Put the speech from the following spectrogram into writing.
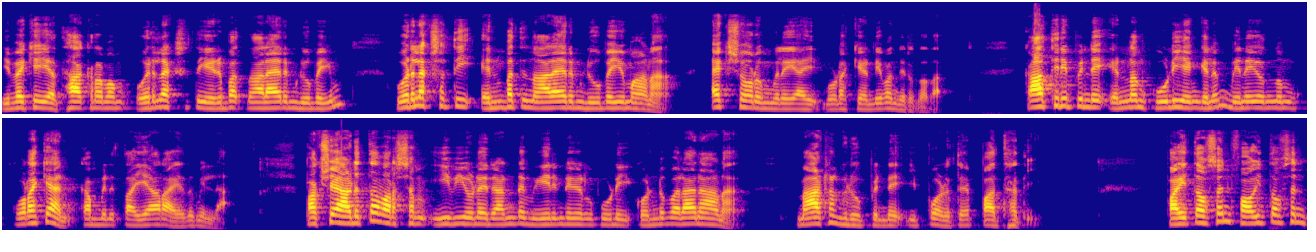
ഇവയ്ക്ക് യഥാക്രമം ഒരു ലക്ഷത്തി എഴുപത്തിനാലായിരം രൂപയും ഒരു ലക്ഷത്തി എൺപത്തി നാലായിരം രൂപയുമാണ് എക്സ് ഷോറൂം വിലയായി മുടക്കേണ്ടി വന്നിരുന്നത്. കാത്തിരിപ്പിന്റെ എണ്ണം കൂടിയെങ്കിലും വിലയൊന്നും കുറയ്ക്കാൻ കമ്പനി തയ്യാറായതുമില്ല. പക്ഷേ അടുത്ത വർഷം ഇ വിയുടെ രണ്ട് വേരിയന്റുകൾ കൂടി കൊണ്ടുവരാനാണ് മാറ്റർ ഗ്രൂപ്പിന്റെ ഇപ്പോഴത്തെ പദ്ധതി. Five thousand five thousand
